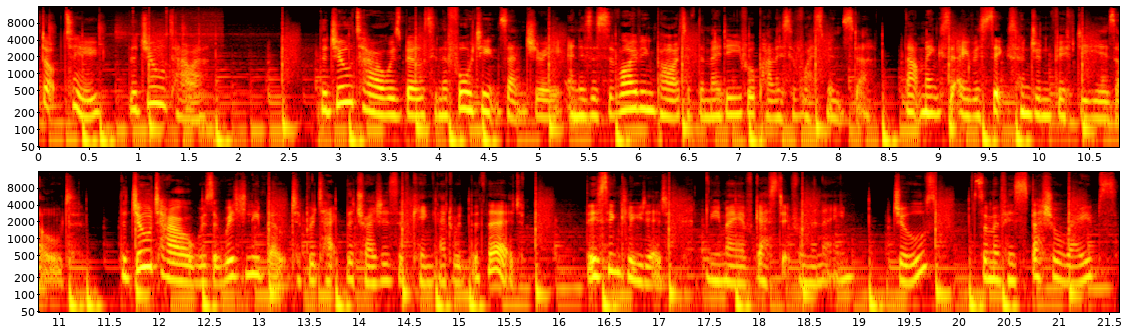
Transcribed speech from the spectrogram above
Stop 2 The Jewel Tower. The Jewel Tower was built in the 14th century and is a surviving part of the medieval Palace of Westminster. That makes it over 650 years old. The Jewel Tower was originally built to protect the treasures of King Edward III. This included, you may have guessed it from the name, jewels, some of his special robes,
